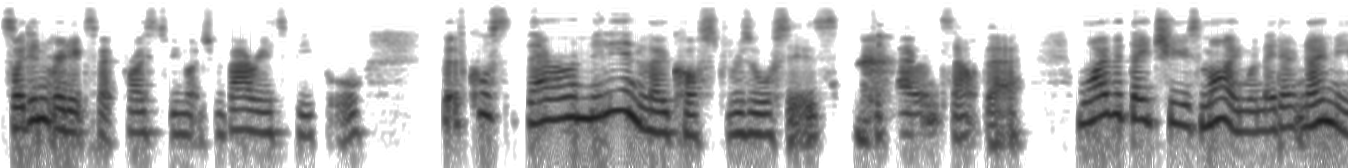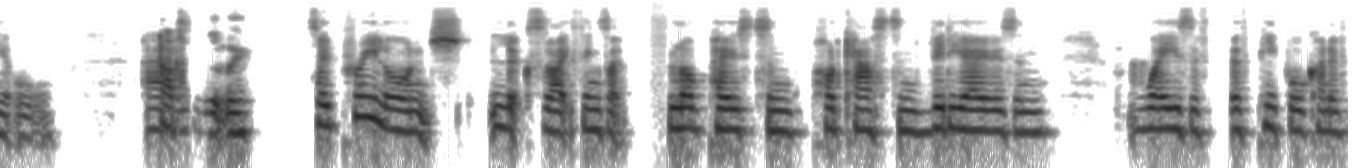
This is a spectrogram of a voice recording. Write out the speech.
So I didn't really expect price to be much of a barrier to people. But of course, there are a million low cost resources for parents out there why would they choose mine when they don't know me at all? Um, Absolutely. So pre launch looks like things like blog posts and podcasts and videos and ways of, of people kind of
